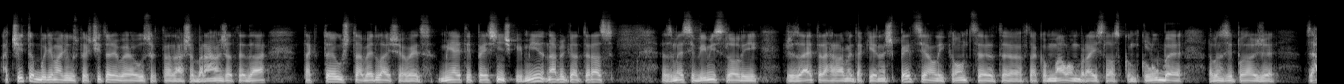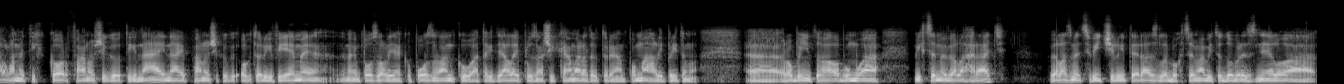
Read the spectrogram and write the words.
a či to bude mať úspech, či to nebude úspech, tá naša branža teda, tak to je už tá vedľajšia vec. My aj tie pesničky. My napríklad teraz sme si vymysleli, že zajtra hráme taký jeden špeciálny koncert eh, v takom malom bratislavskom klube, lebo sme si povedali, že zavoláme tých kor fanúšikov, tých naj, naj fanúšikov, o ktorých vieme, sme im pozvali nejakú pozvánku a tak ďalej, plus našich kamarátov, ktorí nám pomáhali pri tom uh, robení toho albumu a my chceme veľa hrať Veľa sme cvičili teraz, lebo chceme, aby to dobre znelo a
